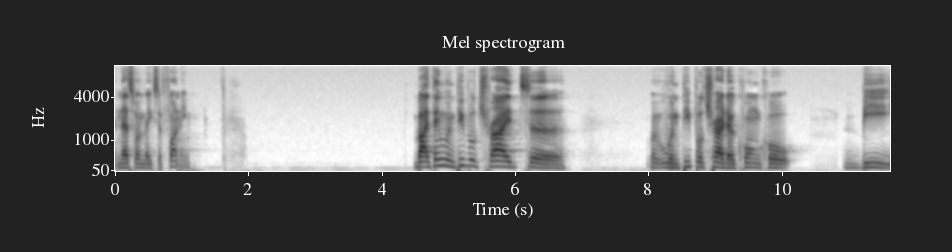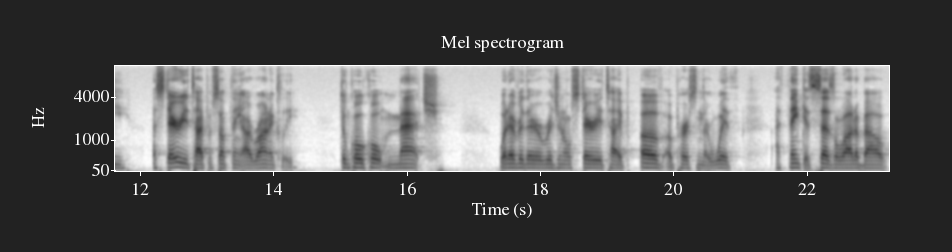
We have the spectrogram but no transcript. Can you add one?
And that's what makes it funny But I think when people try to, when people try to quote unquote be a stereotype of something, ironically, to quote unquote match whatever their original stereotype of a person they're with, I think it says a lot about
